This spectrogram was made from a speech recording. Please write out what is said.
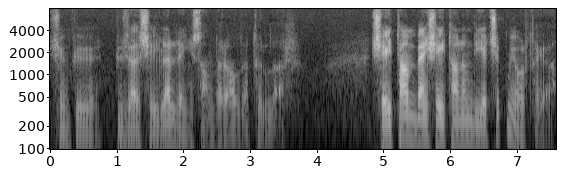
Çünkü güzel şeylerle insanları aldatırlar. Şeytan ben şeytanım diye çıkmıyor ortaya.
